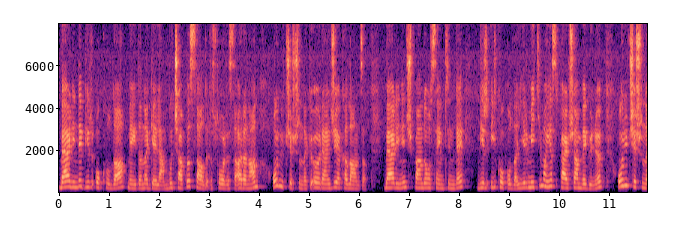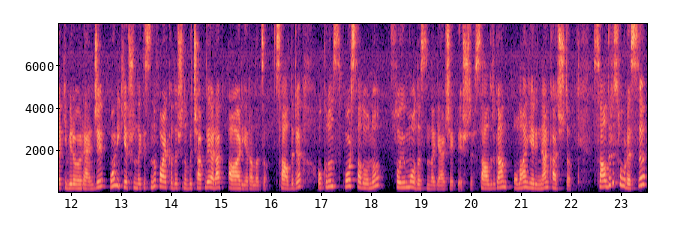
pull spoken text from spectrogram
Berlin'de bir okulda meydana gelen bıçaklı saldırı sonrası aranan 13 yaşındaki öğrenci yakalandı. Berlin'in Spandau semtinde bir ilkokulda 22 Mayıs Perşembe günü 13 yaşındaki bir öğrenci 12 yaşındaki sınıf arkadaşını bıçaklayarak ağır yaraladı. Saldırı okulun spor salonu soyunma odasında gerçekleşti. Saldırgan olay yerinden kaçtı. Saldırı sonrası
